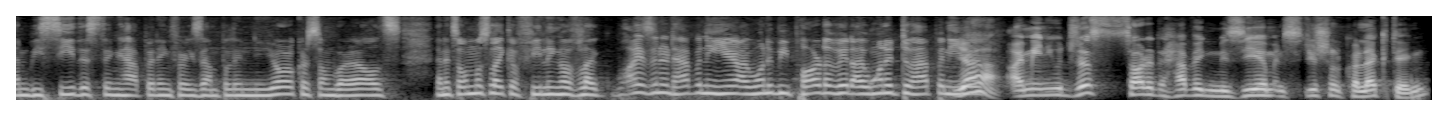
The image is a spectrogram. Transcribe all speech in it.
and we see this thing happening, for example, in New York or somewhere else. And it's almost like a feeling of like, why isn't it happening here? I want to be part of it. I want it to happen here. Yeah. I mean, you just started having museum institutional collecting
